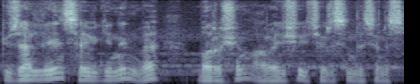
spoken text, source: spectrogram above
Güzelliğin, sevginin ve barışın arayışı içerisindesiniz.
